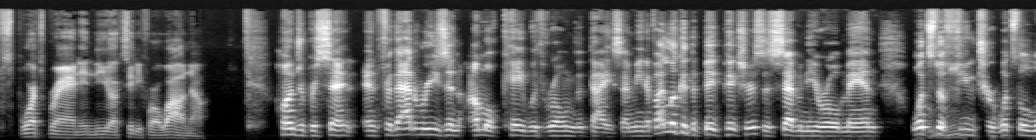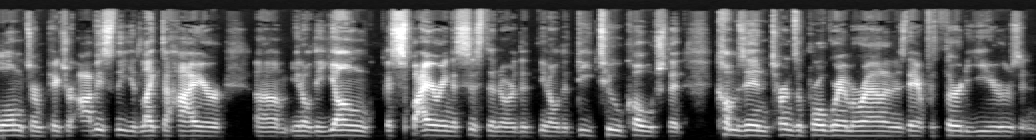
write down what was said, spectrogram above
sports brand in New York City for a while now. Hundred percent, and for that reason, I'm okay with rolling the dice. I mean, if I look at the big picture, as a 70 year old man. What's the Mhm. future? What's the long term picture? Obviously, you'd like to hire, um, you know, the young aspiring assistant or the you know the D2 coach that comes in, turns the program around, and is there for 30 years, and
